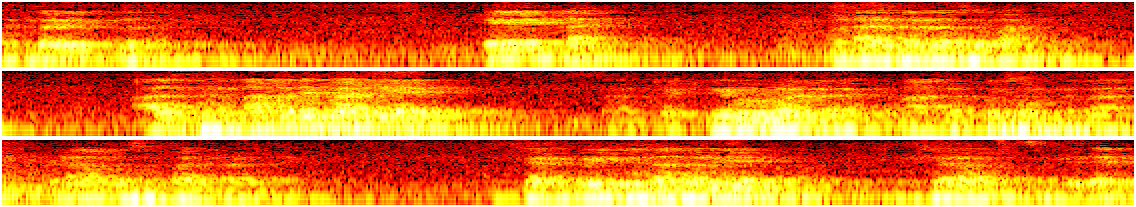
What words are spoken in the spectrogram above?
खतगाडी हे आहे मनार धरणाचं पाणी. आज धरणामध्ये पाणी आहे पण आमच्या केरूर भागाला किंवा आदरपूर संस्थेला मिळावं तसं पाणी मिळत नाही. आमच्या काही जाधवली आहे शहरावर सगळेच आहे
